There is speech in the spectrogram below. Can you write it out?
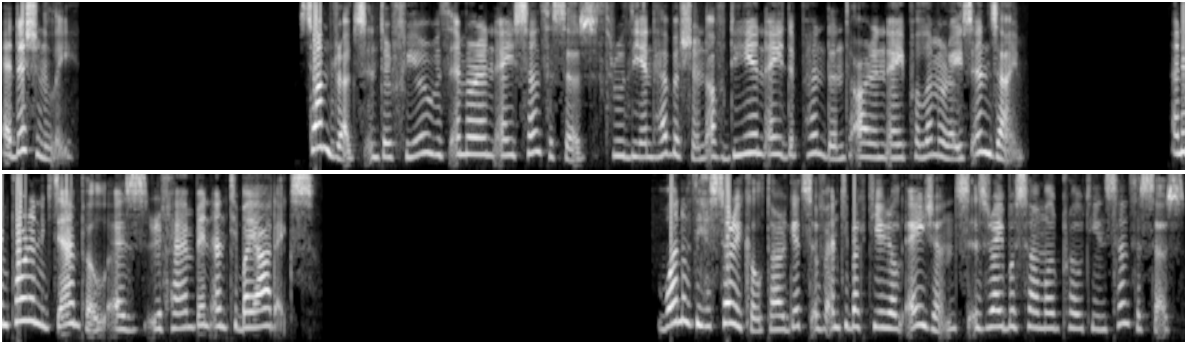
Additionally, some drugs interfere with mRNA synthesis through the inhibition of DNA-dependent RNA polymerase enzyme. An important example is rifampin antibiotics. One of the historical targets of antibacterial agents is ribosomal protein synthesis.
